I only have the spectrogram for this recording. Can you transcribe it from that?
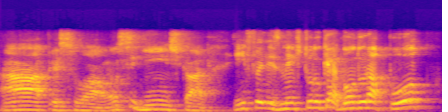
Ah, pessoal, é o seguinte, cara. Infelizmente, tudo que é bom dura pouco.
